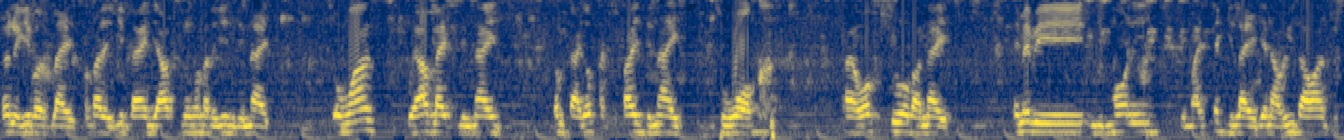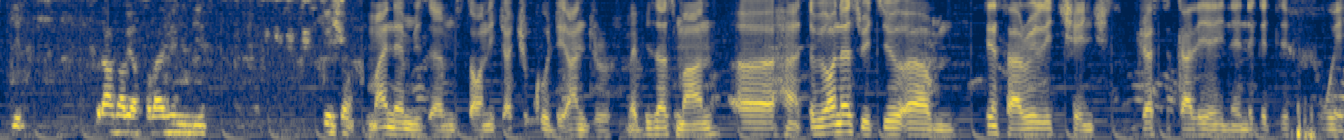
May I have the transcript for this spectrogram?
they give us light. They give light in the afternoon, they give in the night. So once we have light in the night, sometimes I just sacrifice the night to walk. I walk through overnight. And maybe in the morning we might take the light, again I'll use that one to sleep. So that's how we are surviving in this situation. My name is um, Mr. Onicha Andrew. A businessman. Uh, to be honest with you, um, things have really changed drastically in a negative way.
